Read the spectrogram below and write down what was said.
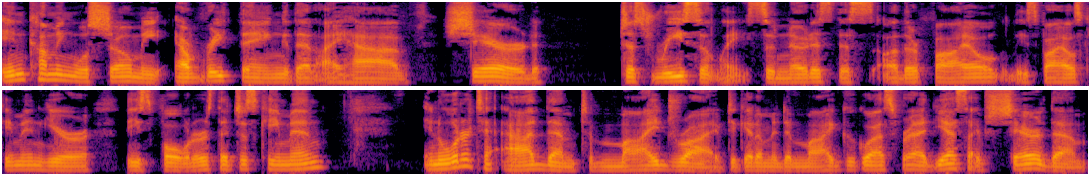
Incoming will show me everything that I have shared just recently. So notice this other file, these files came in here, these folders that just came in. In order to add them to my drive, to get them into my Google Apps for Ed, yes, I've shared them,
